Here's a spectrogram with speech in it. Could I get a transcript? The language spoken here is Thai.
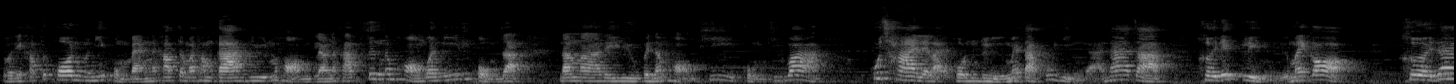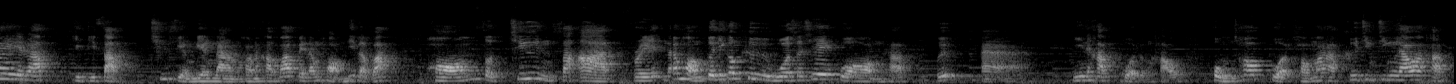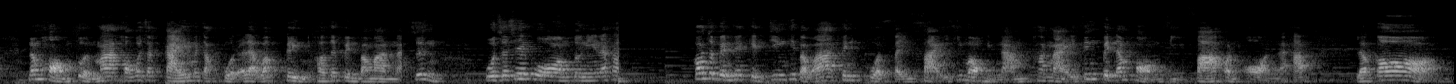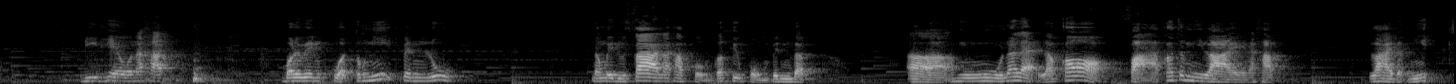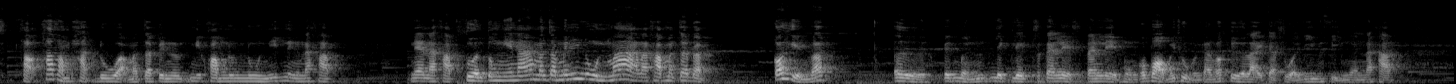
สวัสดีครับทุกคนวันนี้ผมแบงค์นะครับ จะมาทำการรีวิวน้ำหอมอีกแล้วนะครับ ซึ่งน้ำหอมวันนี้ที่ผมจะนำมารีวิวเป็นน้ำหอมที่ผมคิดว่าผู้ชายหลาย ๆ คนหรือแม้แต่ผู้หญิงอะน่าจะเคยได้กลิ่นหรือไม่ก็ เคยได้รับกิตติศัพท์ ชื่อเสียงเรียงนามของเขานะครับ ว่าเป็นน้ำหอมที่แบบว่าหอมสดชื่นสะอาดเฟรชน้ำหอมตัวนี้ก็คือ Versace p u r Homme ครับปึ๊บอ่านี่นะครับขวดของเขา ผมชอบขวดเขามากคือจริง ๆ แล้วอะครับ น้ำหอมส่วนมากเขาก็จะไกด์มาจากขวดแล้วแหละว่ากลิ่นเขาจะเป็นประมาณไหนซึ่งวูซเช่พัวออมตัวนี้นะครับก็จะเป็นแพคเกจจิ้งที่แบบว่าเป็นขวดใสๆที่มองเห็นน้ำข้างใน ซึ่งเป็นน้ำหอมสีฟ้าอ่อนๆนะครับ แล้วก็ดีเทลนะครับ บริเวณขวดตรงนี้เป็นรูปนางเมดูซ่านะครับผมก็คือผมเป็นแบบงูนั่นแหละ แล้วก็ฝาก็จะมีลายนะครับ ลายแบบนี้ถ้าสัมผัสดูอะมันจะเป็นมีความนูนๆนิดนึงนะครับเนี่ยนะครับ ส่วนตรงนี้นะ มันจะไม่ได้นูนมากนะครับ มันจะแบบก็เห็นว่า เออ เป็นเหมือนเหล็กๆสแตนเลสสแตนเลสผมก็บอกไม่ถูกเหมือนกันว่าคืออะไรแต่สวยดีเป็นสีเงินนะครับ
